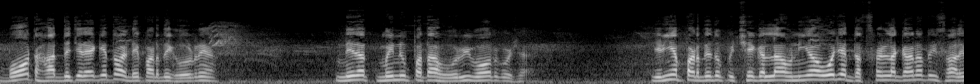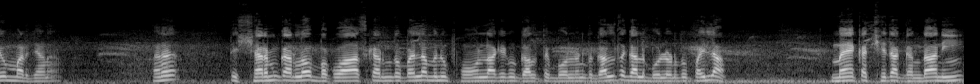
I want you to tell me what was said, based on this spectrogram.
ਬਹੁਤ ਹੱਦ 'ਚ ਰਹਿ ਕੇ ਤੁਹਾਡੇ ਪਰਦੇ ਖੋਲ ਰਿਹਾ। ਨਹੀਂ ਤਾਂ ਮੈਨੂੰ ਪਤਾ ਹੋਰ ਵੀ ਬਹੁਤ ਕੁਝ ਹੈ। ਜਿਹੜੀਆਂ ਪਰਦੇ ਤੋਂ ਪਿੱਛੇ ਗੱਲਾਂ ਹੁੰਦੀਆਂ, ਉਹ ਜੇ ਦੱਸਣ ਲੱਗਾ ਨਾ, ਤੁਸੀਂ ਸਾਲਿਓ ਮਰ ਜਾਣਾ। ਹੈਨਾ? ਤੇ ਸ਼ਰਮ ਕਰ ਲਓ, ਬਕਵਾਸ ਕਰਨ ਤੋਂ ਪਹਿਲਾਂ ਮੈਨੂੰ ਫੋਨ ਲਾ ਕੇ ਕੋਈ ਗਲਤ ਬੋਲਣ ਤੋਂ, ਗਲਤ ਗੱਲ ਬੋਲਣ ਤੋਂ ਪਹਿਲਾਂ ਮੈਂ ਕੱਛੇ ਦਾ ਗੰਦਾ ਨਹੀਂ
